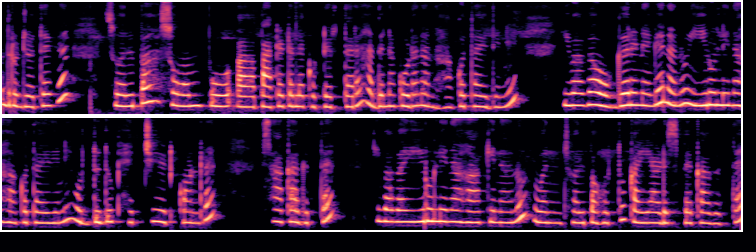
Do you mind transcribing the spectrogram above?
ಅದ್ರ ಜೊತೆಗೆ ಸ್ವಲ್ಪ ಸೋಂಪು ಪ್ಯಾಕೆಟಲ್ಲೇ ಕೊಟ್ಟಿರ್ತಾರೆ. ಅದನ್ನು ಕೂಡ ನಾನು ಹಾಕೋತಾ ಇದ್ದೀನಿ. ಇವಾಗ ಒಗ್ಗರಣೆಗೆ ನಾನು ಈರುಳ್ಳಿನ ಹಾಕೋತಾ ಇದ್ದೀನಿ. ಉದ್ದುದಕ್ಕೆ ಹೆಚ್ಚಿ ಇಟ್ಕೊಂಡ್ರೆ ಸಾಕಾಗುತ್ತೆ. ಇವಾಗ ಈರುಳ್ಳಿನ ಹಾಕಿ ನಾನು ಒಂದು ಸ್ವಲ್ಪ ಹೊತ್ತು ಕೈ ಆಡಿಸ್ಬೇಕಾಗುತ್ತೆ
